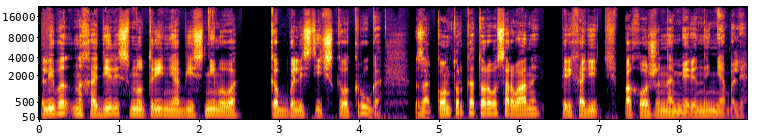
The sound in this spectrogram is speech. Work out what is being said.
либо находились внутри необъяснимого каббалистического круга, за контур которого сорваны переходить, похоже, намерены не были.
